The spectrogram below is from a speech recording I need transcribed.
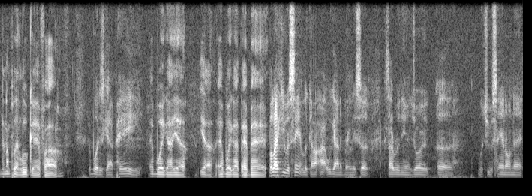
Then I'm playing Luka at five. the boy just got paid. That boy got yeah, yeah. That boy got that bad. But like you were saying, look, I, I, we got to bring this up because I really enjoyed uh, what you were saying on that.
